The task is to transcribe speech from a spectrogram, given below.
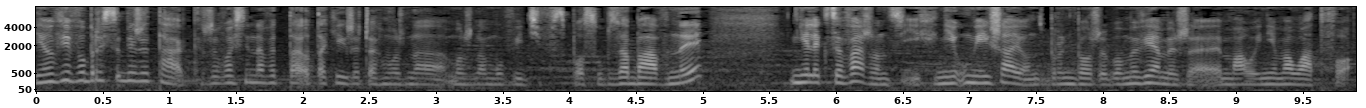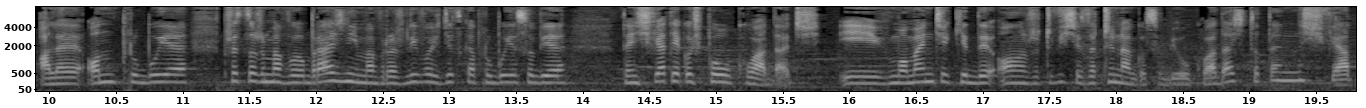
Ja mówię, wyobraź sobie, że tak, że właśnie nawet ta, o takich rzeczach można, można mówić w sposób zabawny, nie lekceważąc ich, nie umniejszając, broń Boże, bo my wiemy, że mały nie ma łatwo, ale on próbuje, przez to, że ma wyobraźnię i ma wrażliwość, dziecka próbuje sobie ten świat jakoś poukładać. I w momencie, kiedy on rzeczywiście zaczyna go sobie układać, to ten świat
